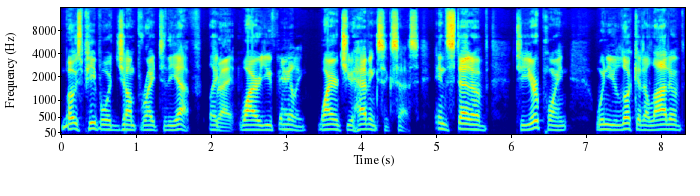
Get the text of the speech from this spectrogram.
Most people would jump right to the f. Like right. why are you failing? Why aren't you having success? Instead of to your point when you look at a lot of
